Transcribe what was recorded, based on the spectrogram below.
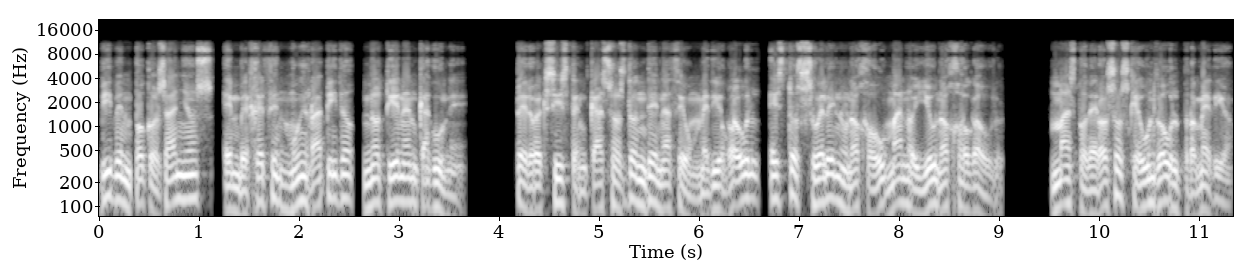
viven pocos años, envejecen muy rápido, no tienen kagune. Pero existen casos donde nace un medio ghoul, estos suelen un ojo humano y un ojo ghoul. Más poderosos que un ghoul promedio.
